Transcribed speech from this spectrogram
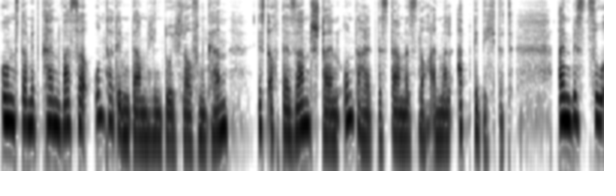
Und damit kein Wasser unter dem Damm hindurchlaufen kann, ist auch der Sandstein unterhalb des Dammes noch einmal abgedichtet. Ein bis zu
